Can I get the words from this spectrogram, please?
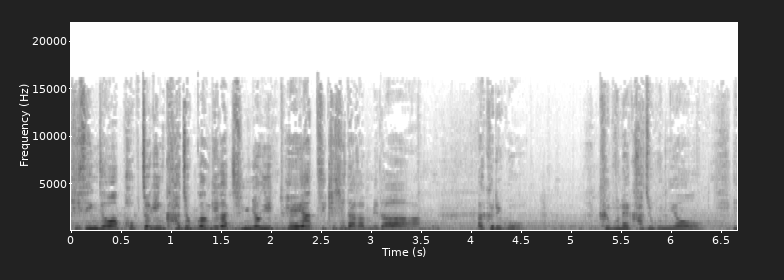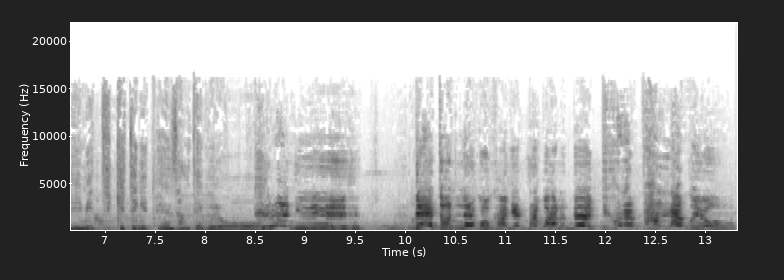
희생자와 법적인 가족 관계가 증명이 돼야 티켓이 나갑니다. 아 그리고 그분의 가족은요 이미 티켓팅이 된 상태고요. 그러니 내 돈 내고 가겠다고 하는데 표를 팔라고요.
